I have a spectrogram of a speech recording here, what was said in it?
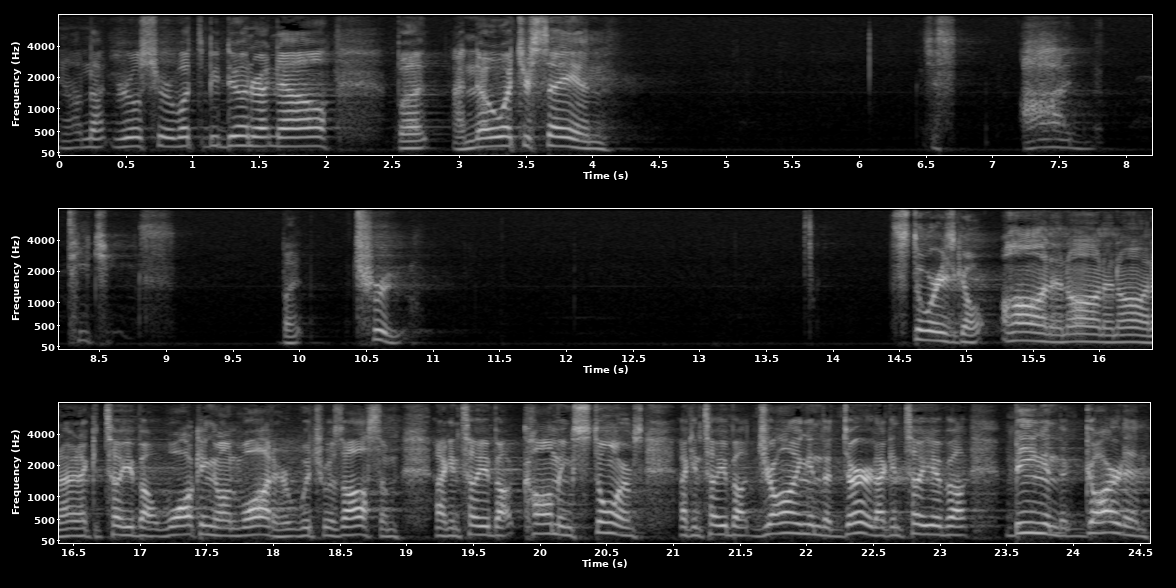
know, I'm not real sure what to be doing right now, but I know what you're saying. Just odd teachings, but true. Stories go on and on and on. I, can tell you about walking on water, which was awesome. I can tell you about calming storms. I can tell you about drawing in the dirt. I can tell you about being in the garden.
